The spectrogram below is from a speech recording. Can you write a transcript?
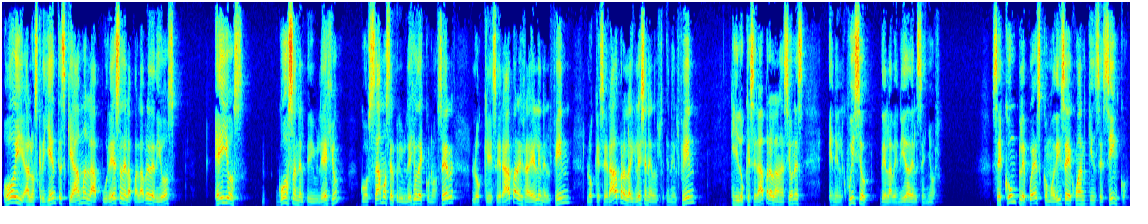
hoy a los creyentes que aman la pureza de la palabra de Dios, ellos gozan el privilegio, gozamos el privilegio de conocer lo que será para Israel en el fin, lo que será para la iglesia en el, en el fin y lo que será para las naciones en el juicio de la venida del Señor. Se cumple pues, como dice Juan 15:5,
